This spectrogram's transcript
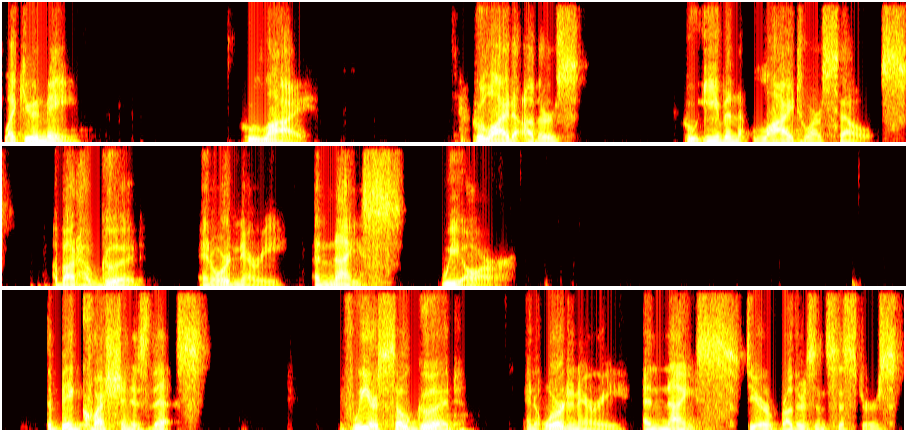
like you and me who lie, who lie to others, who even lie to ourselves about how good and ordinary and nice we are. The big question is this. If we are so good and ordinary and nice, dear brothers and sisters,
